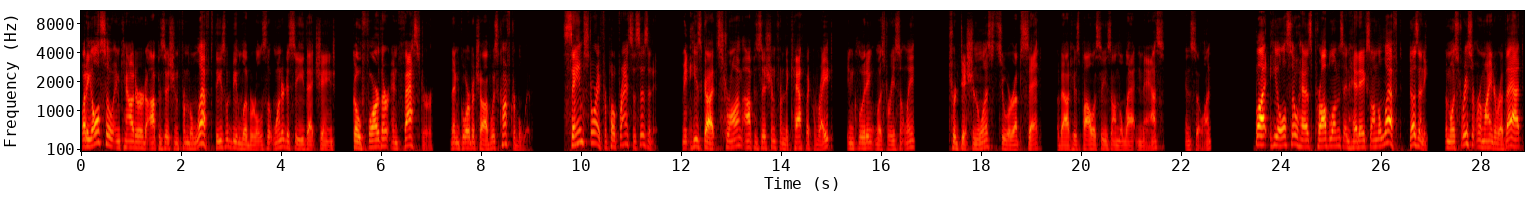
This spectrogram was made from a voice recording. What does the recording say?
But he also encountered opposition from the left. These would be liberals that wanted to see that change go farther and faster than Gorbachev was comfortable with. Same story for Pope Francis, isn't it? I mean, he's got strong opposition from the Catholic right, including, most recently, traditionalists who are upset about his policies on the Latin Mass and so on. But he also has problems and headaches on the left, doesn't he? The most recent reminder of that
